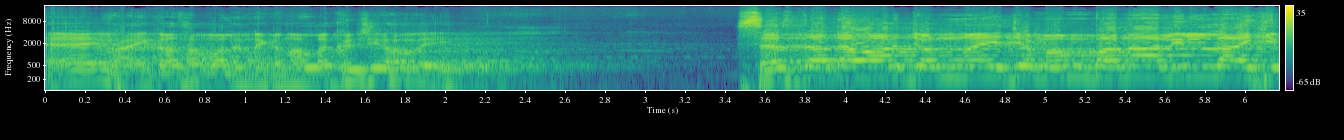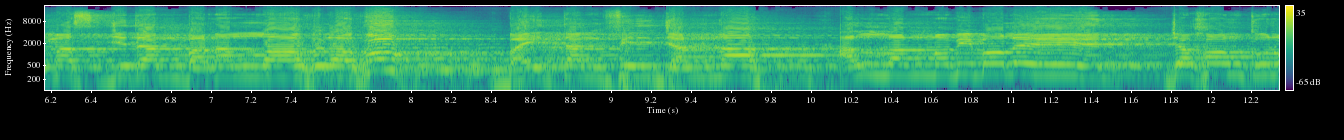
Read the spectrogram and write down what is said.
এই ভাই, কথা বলেন না কেন, আল্লাহ খুশি হবে? সেজদা দেওয়ার জন্য এই যে মান বানা লিল্লাহি মাসজিদান বানাল্লাহু লাহু বাইতান ফিল জান্নাহ। আল্লাহর নবী বলেন, যখন কোন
